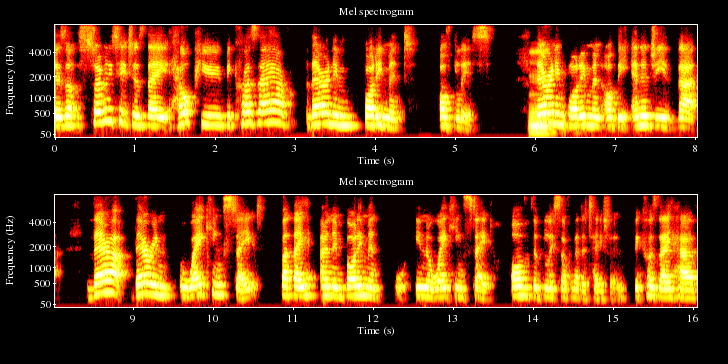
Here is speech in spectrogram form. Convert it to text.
there's a, so many teachers they help you because they are they're an embodiment of bliss mm. they're an embodiment of the energy that they're they're in waking state but they an embodiment in a waking state of the bliss of meditation because they have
